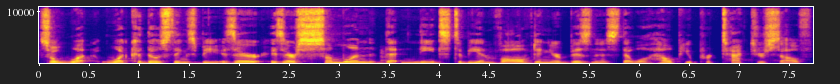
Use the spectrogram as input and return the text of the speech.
So what what could those things be? Is there is there someone that needs to be involved in your business that will help you protect yourself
